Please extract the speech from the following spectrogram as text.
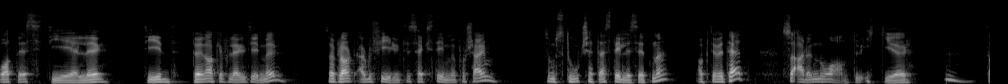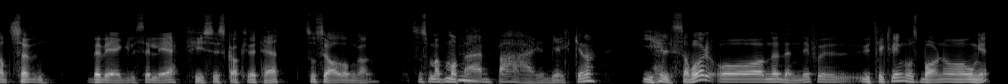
Og at det stjeler tid. Døgnet har ikke flere timer. Så klart, er du fire til seks timer på skjerm, som stort sett er stillesittende aktivitet, så er det noe annet du ikke gjør. Mm. Søvn, bevegelse, lek, fysisk aktivitet, sosial omgang. Så som er på en måte er mm. bærebjelkene i helsa vår og nødvendig for utvikling hos barn og unge.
